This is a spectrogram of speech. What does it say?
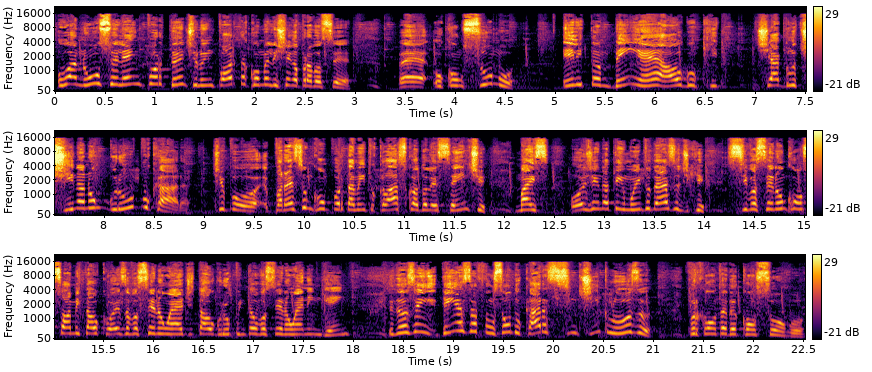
o anúncio, ele é importante, não importa como ele chega pra você. É, o consumo, ele também é algo que te aglutina num grupo, cara. Tipo, parece um comportamento clássico adolescente, mas hoje ainda tem muito dessa de que se você não consome tal coisa, você não é de tal grupo, então você não é ninguém. Então, assim, tem essa função do cara se sentir incluso por conta do consumo.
